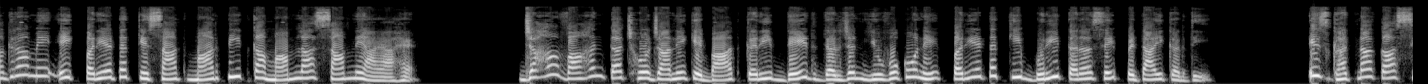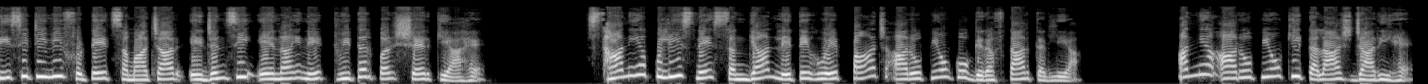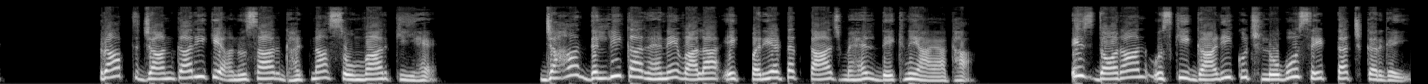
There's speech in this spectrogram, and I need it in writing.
आगरा में एक पर्यटक के साथ मारपीट का मामला सामने आया है। जहाँ वाहन टच हो जाने के बाद करीब डेढ़ दर्जन युवकों ने पर्यटक की बुरी तरह से पिटाई कर दी। इस घटना का सीसीटीवी फुटेज समाचार एजेंसी एएनआई ने ट्विटर पर शेयर किया है। स्थानीय पुलिस ने संज्ञान लेते हुए पाँच आरोपियों को गिरफ़्तार कर लिया। अन्य आरोपियों की तलाश जारी है। प्राप्त जानकारी के अनुसार घटना सोमवार की है, जहाँ दिल्ली का रहने वाला एक पर्यटक ताजमहल देखने आया था। इस दौरान उसकी गाड़ी कुछ लोगों से टच कर गई,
